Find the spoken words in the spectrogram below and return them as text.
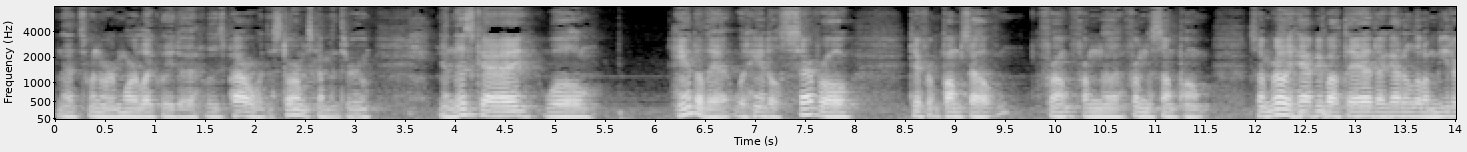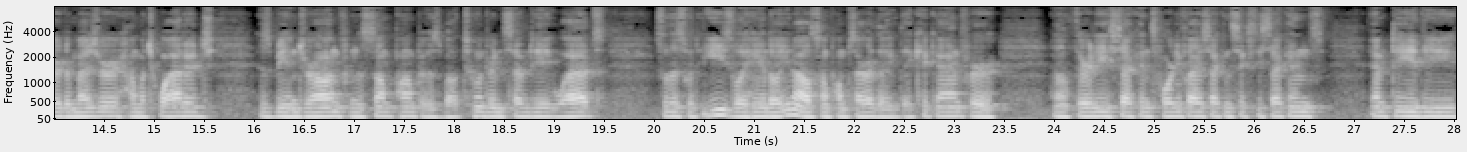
And that's when we're more likely to lose power with the storms coming through. And this guy will handle that, would handle several different pumps out from, from, the, from the sump pump. So I'm really happy about that. I got a little meter to measure how much wattage is being drawn from the sump pump. It was about 278 watts. So this would easily handle, you know how sump pumps are. They, they kick on for you know, 30 seconds, 45 seconds, 60 seconds, empty the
